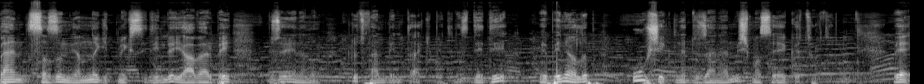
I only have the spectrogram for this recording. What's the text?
Ben sazın yanına gitmek istediğimde Yaver Bey, Müzeyyen Hanım lütfen beni takip ediniz dedi ve beni alıp U şeklinde düzenlenmiş masaya götürdü. Ve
